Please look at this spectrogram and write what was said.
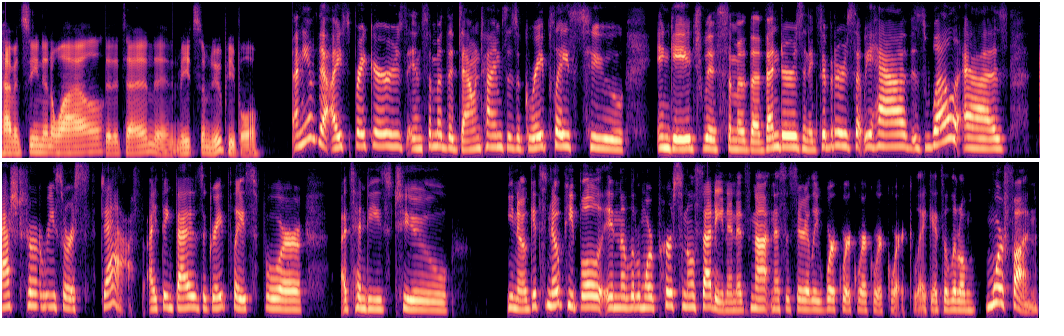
haven't seen in a while that attend and meet some new people. Any of the icebreakers and some of the downtimes is a great place to engage with some of the vendors and exhibitors that we have, as well as AASHTO Resource staff. I think that is a great place for attendees to you know get to know people in a little more personal setting and it's not necessarily work work work work work. Like it's a little more fun.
